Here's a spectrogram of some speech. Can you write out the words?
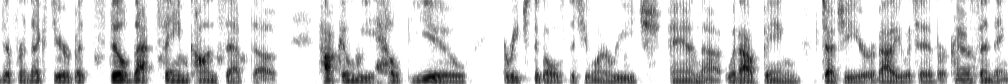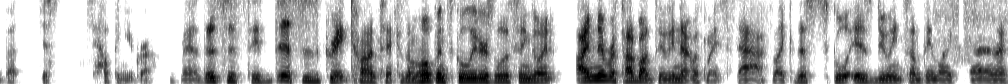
different next year but still that same concept of how can we help you reach the goals that you want to reach? And uh, without being judgy or evaluative or condescending but just helping you grow Man, this is see, this is great content because I'm hoping school leaders listening going, I never thought about doing that with my staff. Like this school is doing something like that, and I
